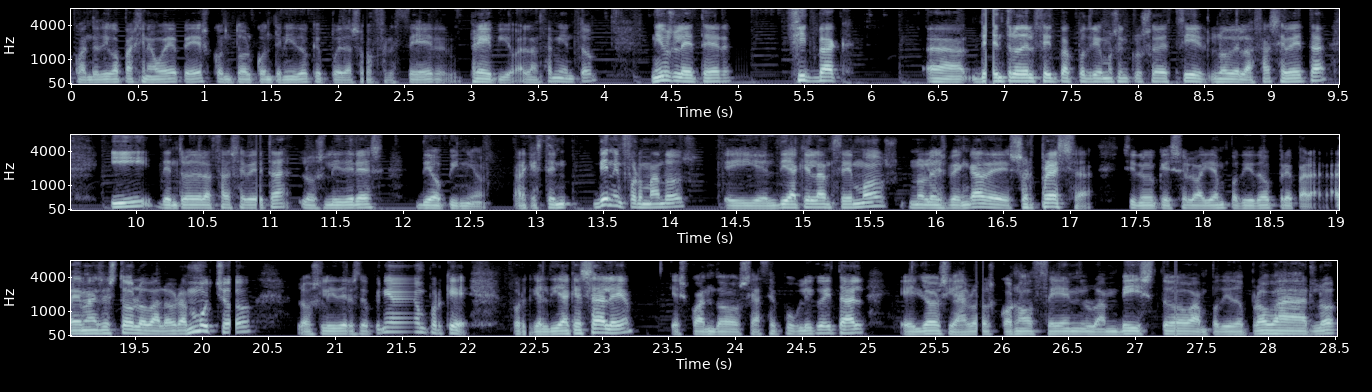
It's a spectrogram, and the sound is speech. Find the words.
cuando digo página web es con todo el contenido que puedas ofrecer previo al lanzamiento. Newsletter, feedback. Eh, dentro del feedback podríamos incluso decir lo de la fase beta y dentro de la fase beta los líderes de opinión, para que estén bien informados y el día que lancemos no les venga de sorpresa, sino que se lo hayan podido preparar. Además, esto lo valoran mucho los líderes de opinión. ¿Por qué? Porque el día que sale que es cuando se hace público y tal, ellos ya los conocen, lo han visto, han podido probarlo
